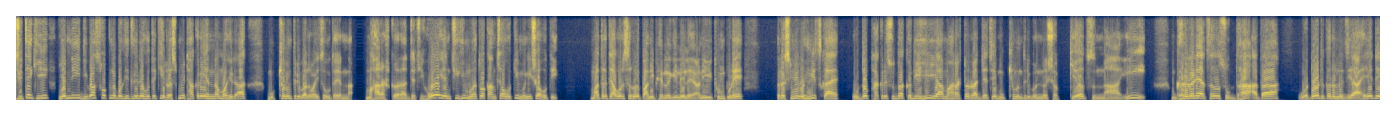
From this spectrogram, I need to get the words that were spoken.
जिथे की यांनी दिवा स्वप्न बघितलेले होते की रश्मी ठाकरे यांना महिला मुख्यमंत्री बनवायचं होतं यांना. महाराष्ट्र राज्याची. हो यांची ही महत्वाकांक्षा होती मनीषा होती. मात्र त्यावर सगळं पाणी फिरलं गेलेलं आहे. आणि इथून पुढे रश्मी वहिनीच काय? उद्धव ठाकरे सुद्धा कधीही या महाराष्ट्र राज्याचे मुख्यमंत्री बनणं शक्यच नाही. घरगड्याचं सुद्धा आता वटवट करणं जे आहे ते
